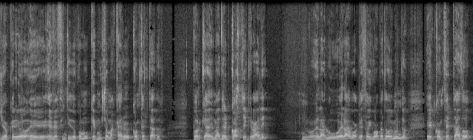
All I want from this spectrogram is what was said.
yo creo, eh, es de sentido común, que es mucho más caro el concertado. Porque además del coste que vale, la luz, el agua, que eso es igual para todo el mundo, el concertado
